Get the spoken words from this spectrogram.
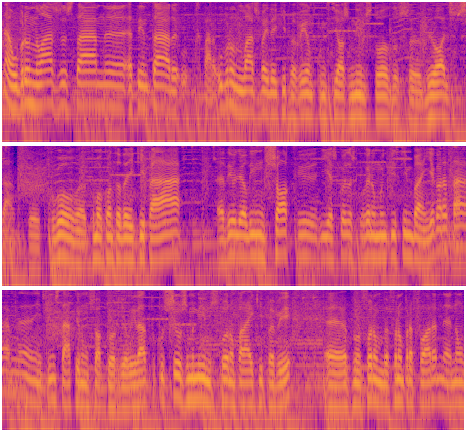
Não, o Bruno Lage está eh, a tentar. Repara, o Bruno Lage veio da equipa B, onde conhecia os meninos todos eh, de olhos fechados. Eh, pegou, tomou conta da equipa A, deu-lhe ali um choque e as coisas correram muitíssimo bem. E agora está, enfim, está a ter um choque com a realidade, porque os seus meninos foram para a equipa B, foram, foram para fora, não,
